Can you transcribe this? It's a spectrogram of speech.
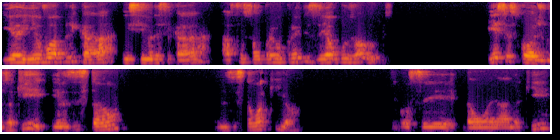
E aí eu vou aplicar em cima desse cara a função para eu predizer alguns valores. Esses códigos aqui, eles estão eles estão aqui, ó. Se você dá uma olhada aqui,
